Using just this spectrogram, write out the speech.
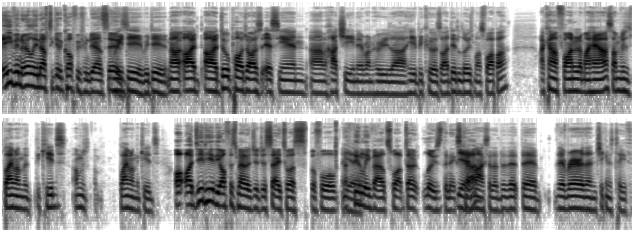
even early enough to get a coffee from downstairs. We did, we did. No, I I do apologise to SEN, um, Hutchie, and everyone who's uh, here because I did lose my swiper. I can't find it at my house. I'm just blaming on the, the kids. I'm just blaming on the kids. I, I did hear the office manager just say to us before a Yeah. thinly veiled swipe, don't lose the next Yeah. Mark said that they're, they're, they're rarer than chicken's teeth.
